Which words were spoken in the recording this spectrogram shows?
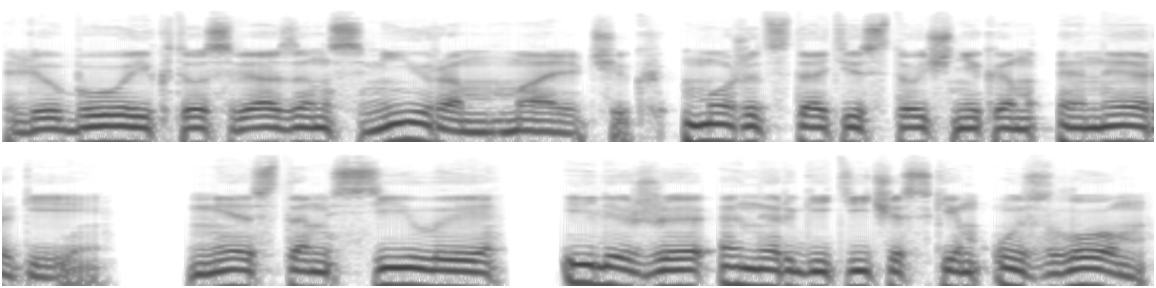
«Любой, кто связан с миром, мальчик, может стать источником энергии, местом силы или же энергетическим узлом,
